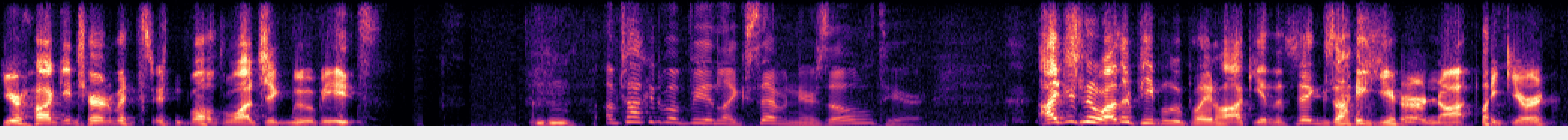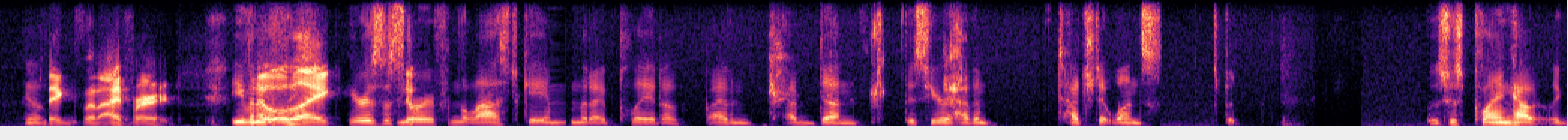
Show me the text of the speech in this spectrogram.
your hockey tournaments involved watching movies. hmm I'm talking about being like seven years old here. I just know other people who played hockey, and the things I hear are not like your Yeah. things that I've heard. Even I no, think- like here's a story from the last game that I played. I I haven't. I'm done this year. Haven't touched it once, but it was just playing how like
